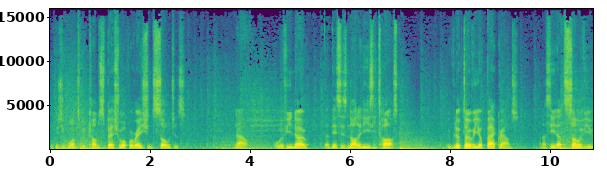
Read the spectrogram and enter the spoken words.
because you want to become Special Operations soldiers. Now, all of you know that this is not an easy task. We've looked over your backgrounds, and I see that some of you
